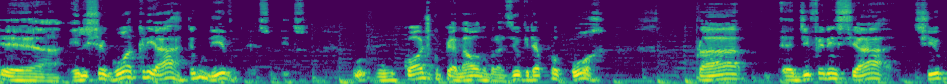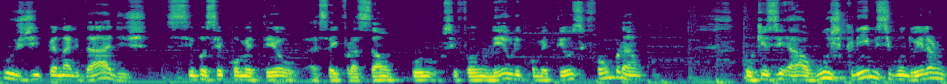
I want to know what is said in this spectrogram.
é, ele chegou a criar, tem um livro sobre isso o, o Código Penal no Brasil queria propor para é, diferenciar tipos de penalidades se você cometeu essa infração por se for um negro que cometeu, se for um branco. Porque se, alguns crimes, segundo ele, eram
